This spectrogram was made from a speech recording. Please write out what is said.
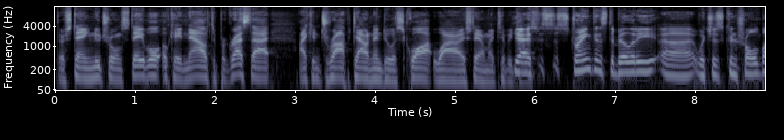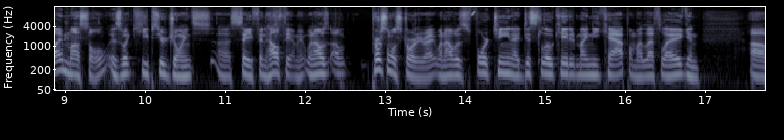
They're staying neutral and stable. Okay, now to progress that, I can drop down into a squat while I stay on my tippy toes. Yeah, strength and stability, uh, which is controlled by muscle, is what keeps your joints uh, safe and healthy. I mean, when I was a personal story, right? When I was 14, I dislocated my kneecap on my left leg, and uh,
